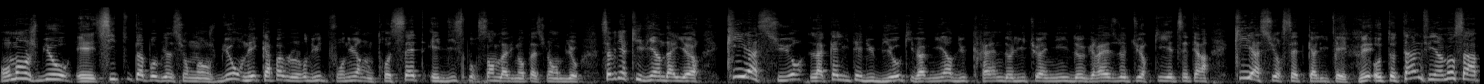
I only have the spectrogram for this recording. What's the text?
on mange bio, et si toute la population mange bio, on est capable aujourd'hui de fournir entre 7 et 10% de l'alimentation en bio. Ça veut dire qu'il vient d'ailleurs. Qui assure la qualité du bio qui va venir d'Ukraine, de Lituanie, de Grèce, de Turquie, etc. Qui assure cette qualité? Mais- Au total, finalement, ça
